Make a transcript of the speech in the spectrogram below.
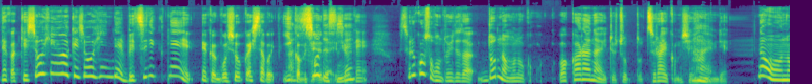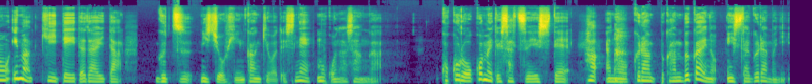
なんか化粧品は化粧品で別にねなんかご紹介した方がいいかもしれないですよね。あそれこそ本当にただどんなものかわからないとちょっと辛いかもしれないので、なおあの今聞いていただいたグッズ日用品関係はですねもこなさんが心を込めて撮影しては。あのクランプ幹部会のインスタグラムに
